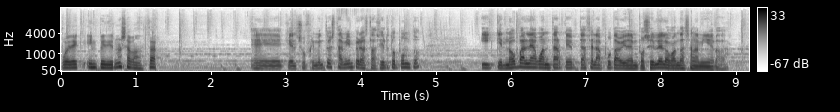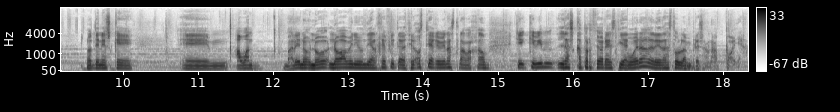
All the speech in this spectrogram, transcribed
puede impedirnos avanzar. eh, que el sufrimiento está bien, pero hasta cierto punto. Y que no vale aguantar que te hace la puta vida imposible lo mandas a la mierda. No tienes que aguantar. ¿Vale? No, no, no va a venir un día el jefe y te va a decir, hostia, qué bien has trabajado, qué, qué bien las 14 horas día muera, le das tú la empresa, una polla,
